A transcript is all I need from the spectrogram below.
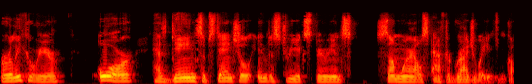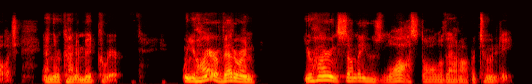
early career, or has gained substantial industry experience somewhere else after graduating from college and they're kind of mid career. When you hire a veteran, you're hiring somebody who's lost all of that opportunity.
